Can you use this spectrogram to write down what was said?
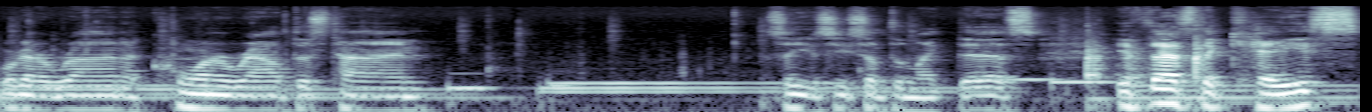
We're going to run a corner route this time. So you see something like this. If that's the case,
